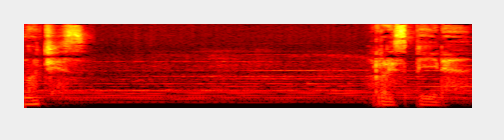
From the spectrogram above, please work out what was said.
noches. Respira.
